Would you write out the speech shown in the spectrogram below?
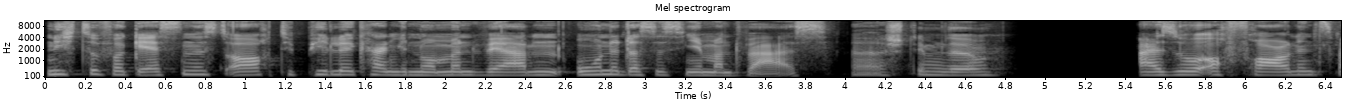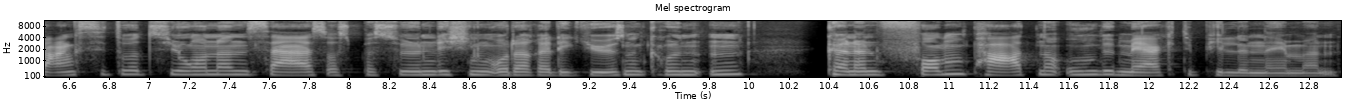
Nicht zu vergessen ist auch, die Pille kann genommen werden, ohne dass es jemand weiß. Ja, stimmt ja. Also auch Frauen in Zwangssituationen, sei es aus persönlichen oder religiösen Gründen, können vom Partner unbemerkt die Pille nehmen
